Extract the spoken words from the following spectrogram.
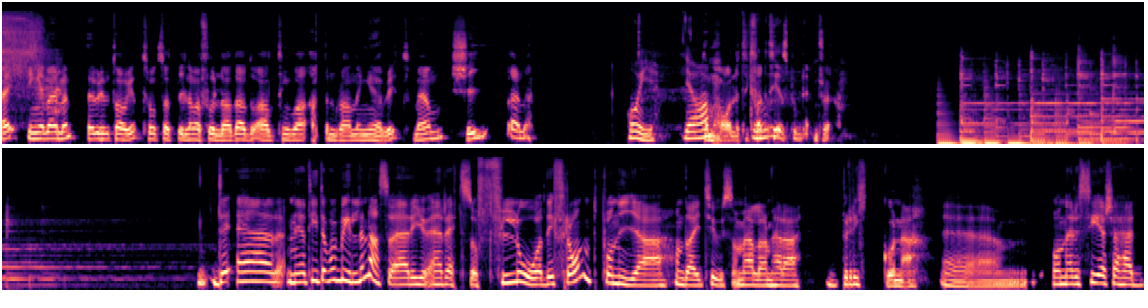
Nej, ingen värme överhuvudtaget, trots att bilen var fulladdad och allting var up and running i övrigt. Men chi, värme. Oj, ja. De har lite kvalitetsproblem tror jag. Det är, när jag tittar på bilderna så är det ju en rätt så flådig front på nya Hyundai Tucson med alla de här brickorna. Ehm, och när det ser så här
